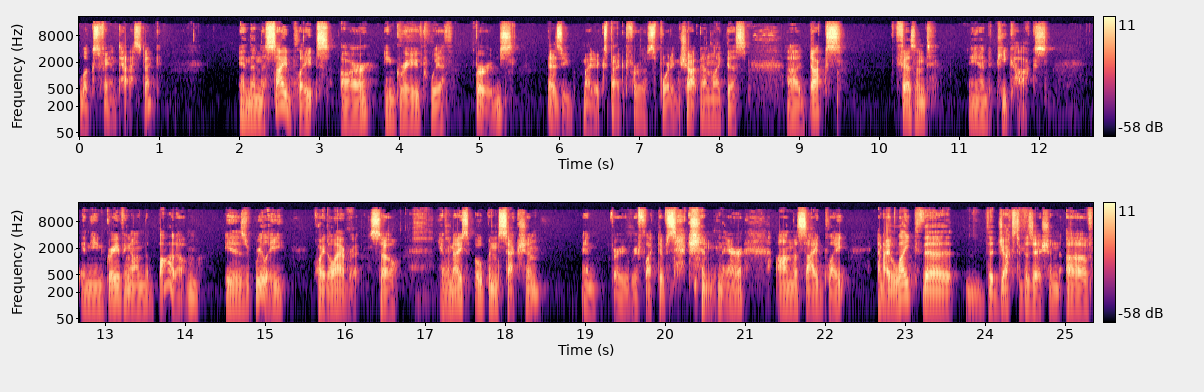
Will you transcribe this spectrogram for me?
looks fantastic. And then the side plates are engraved with birds as you might expect for a sporting shotgun like this, uh, ducks, pheasant, and peacocks. And the engraving on the bottom is really quite elaborate. So you have a nice open section and very reflective section there on the side plate. And I like the, the juxtaposition of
